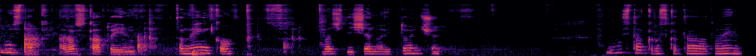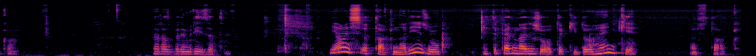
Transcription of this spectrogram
Ну, Ось так розкатуємо тоненько. Бачите, ще навіть тоньше. Ну, ось так розкатала тоненько. Зараз будемо різати. Я ось отак наріжу. І тепер наріжу отакі довгенькі. Ось так.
